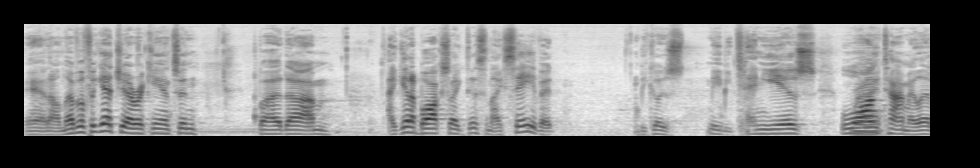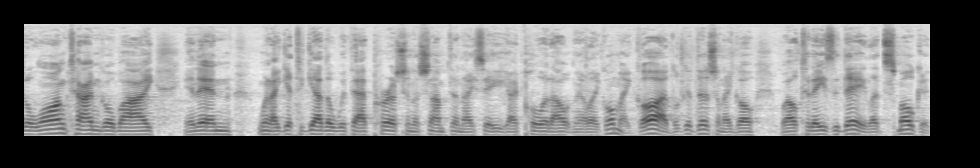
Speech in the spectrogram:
And I'll never forget you, Eric Hanson. But um, I get a box like this and I save it because maybe 10 years, long Right. time. I let a long time go by. And then when I get together with that person or something, I say, I pull it out and they're like, oh my God, look at this. And I go, well, today's the day. Let's smoke it.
